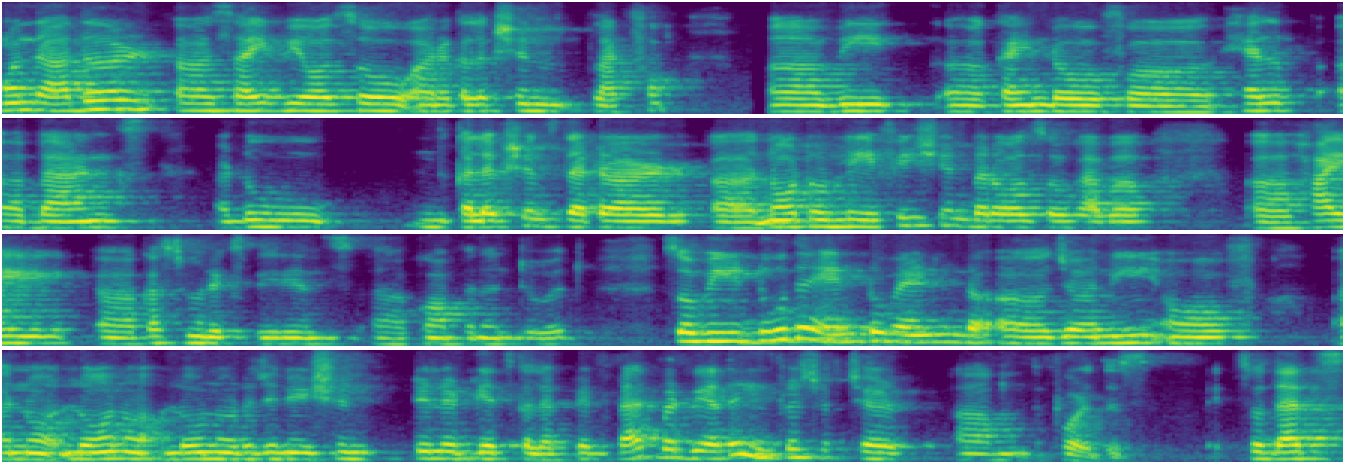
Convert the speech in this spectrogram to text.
on the other uh, side we also are a collection platform uh, we uh, kind of help banks do collections that are not only efficient but also have a, a high customer experience component to it so we do the end-to-end uh, journey of a loan loan origination till it gets collected back, but we are the infrastructure um, for this. So that's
